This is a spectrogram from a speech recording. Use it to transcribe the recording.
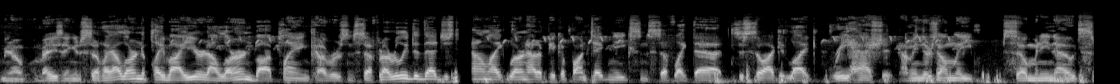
you know, amazing and stuff. Like I learned to play by ear and I learned by playing covers and stuff, but I really did that just to kind of like learn how to pick up on techniques and stuff like that, just so I could like rehash it. I mean, there's only so many notes,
